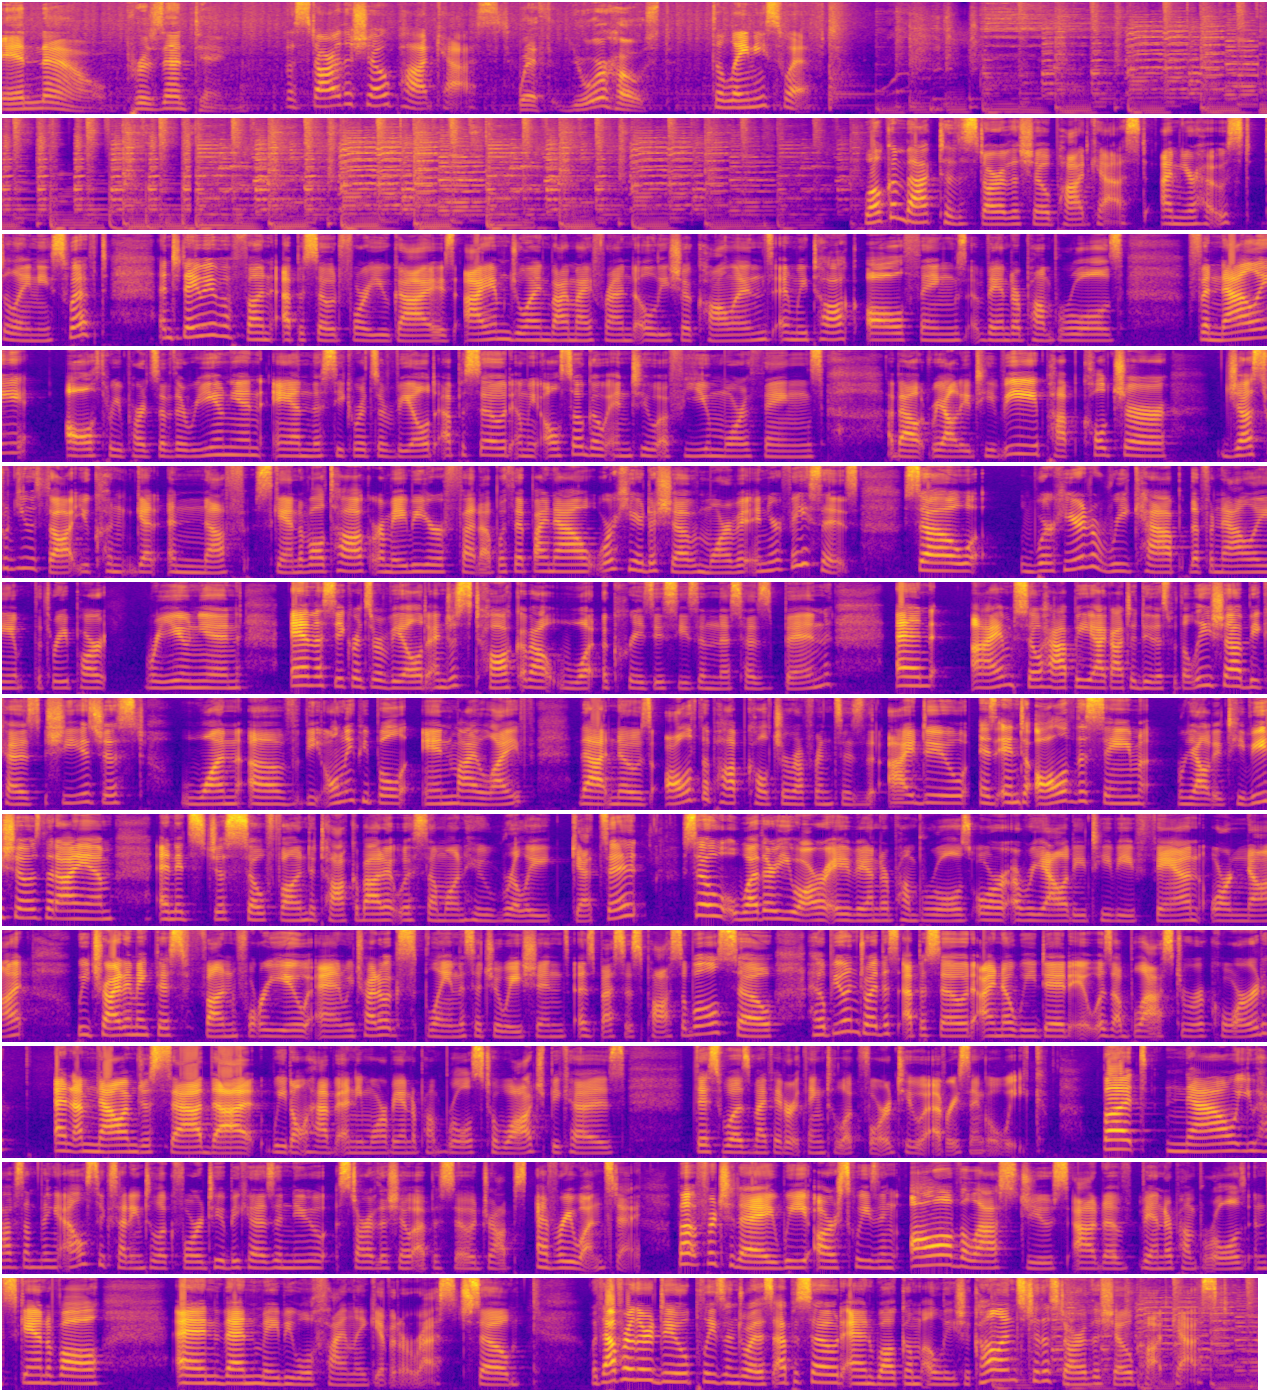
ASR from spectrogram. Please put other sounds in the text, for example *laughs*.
And now, presenting the Star of the Show podcast with your host, Delaney Swift. Welcome back to the Star of the Show podcast. I'm your host, Delaney Swift, and today we have a fun episode for you guys. I am joined by my friend Alicia Collins, and we talk all things Vanderpump Rules finale, all three parts of the reunion, and the Secrets Revealed episode. And we also go into a few more things about reality TV, pop culture, just when you thought you couldn't get enough Scandoval talk, or maybe you're fed up with it by now, we're here to shove more of it in your faces. So, we're here to recap the finale, the three part reunion, and the secrets revealed, and just talk about what a crazy season this has been. And I'm so happy I got to do this with Alicia because she is just one of the only people in my life that knows all of the pop culture references that I do, is into all of the same reality TV shows that I am, and it's just so fun to talk about it with someone who really gets it. So, whether you are a Vanderpump Rules or a reality TV fan or not, we try to make this fun for you and we try to explain the situations as best as possible. So, I hope you enjoyed this episode. I know we did. It was a blast to record. And I'm now I'm just sad that we don't have any more Vanderpump Rules to watch because this was my favorite thing to look forward to every single week. But now you have something else exciting to look forward to because a new Star of the Show episode drops every Wednesday. But for today, we are squeezing all the last juice out of Vanderpump Rules and Scandoval, and then maybe we'll finally give it a rest. So, without further ado, please enjoy this episode and welcome Alicia Collins to the Star of the Show podcast.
